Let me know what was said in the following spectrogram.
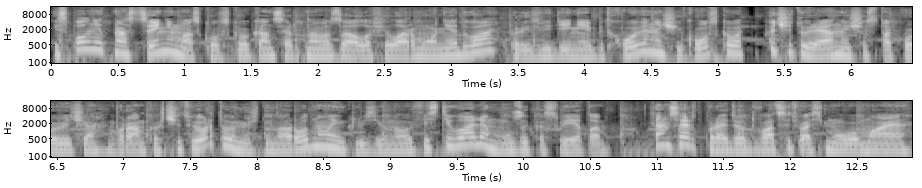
исполнит на сцене Московского концертного зала «Филармония-2» произведения Бетховена, Чайковского, Хачатуряна и Шостаковича в рамках четвертого международного инклюзивного фестиваля «Музыка света». Концерт пройдет 28 мая.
